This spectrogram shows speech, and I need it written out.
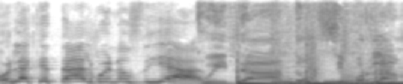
Hola, ¿qué tal? Buenos días. Cuidado si por la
